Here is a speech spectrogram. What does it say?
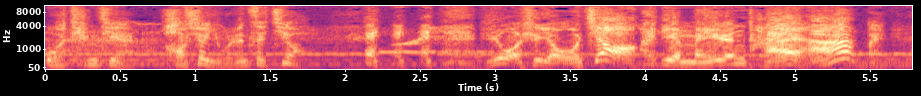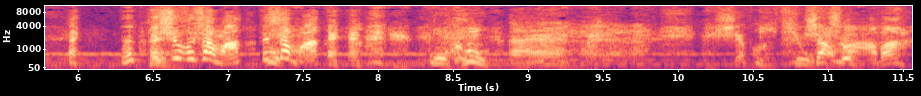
我听见好像有人在叫。若是有叫，也没人抬啊！哎，师傅上马，上马！悟空，哎，来来来，师傅，你听我上马吧，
